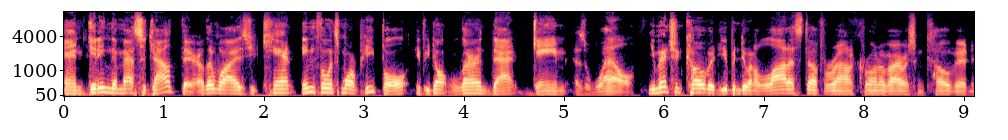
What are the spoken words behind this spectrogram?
and getting the message out there. Otherwise, you can't influence more people if you don't learn that game as well. You mentioned COVID. You've been doing a lot of stuff around coronavirus and COVID.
